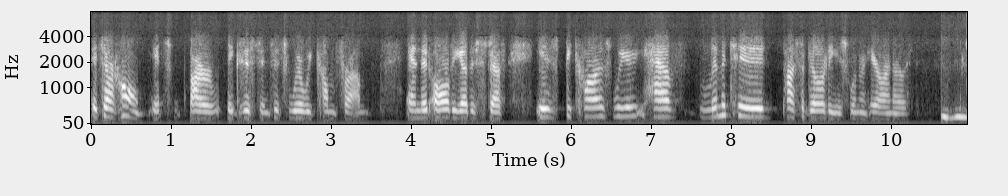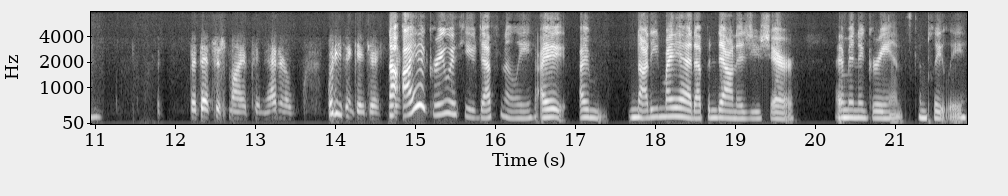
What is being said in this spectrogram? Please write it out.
it's our home. It's our existence. It's where we come from, and that all the other stuff is because we have limited possibilities when we're here on Earth. Mm-hmm. But that's just my opinion. I don't know. What do you think, AJ? No, I agree with you definitely. I I'm nodding my head up and down as you share. I'm in agreement completely.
